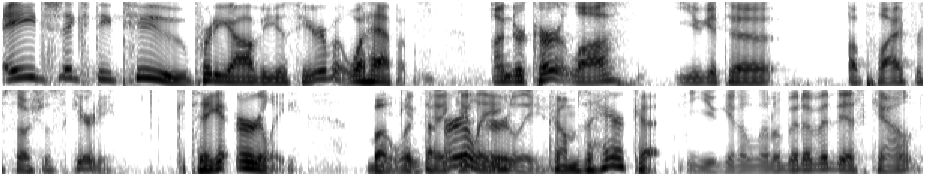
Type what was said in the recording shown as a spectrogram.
Age 62, pretty obvious here, but what happens? Under current law, you get to apply for Social Security. Could take it early. But You with the early, early. comes a haircut. You get a little bit of a discount.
